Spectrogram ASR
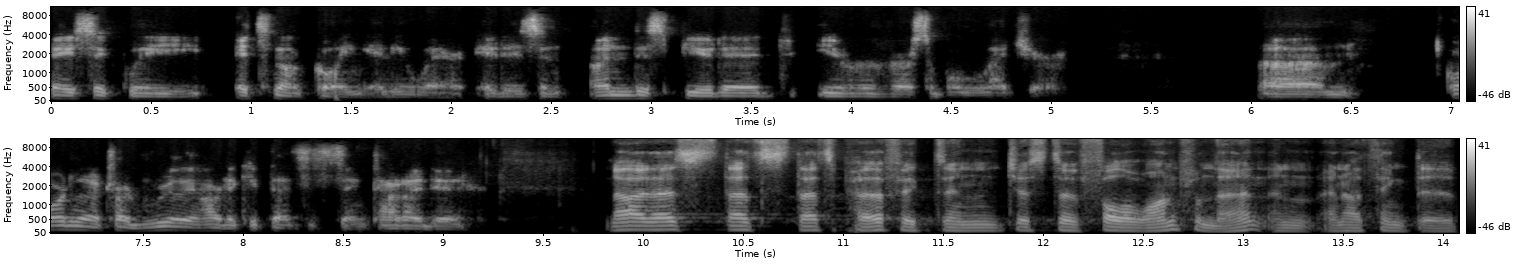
basically it's not going anywhere. It is an undisputed, irreversible ledger. Um, Gordon, I tried really hard to keep that succinct. How'd I do? No, that's that's that's perfect. And just to follow on from that, and, and I think the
